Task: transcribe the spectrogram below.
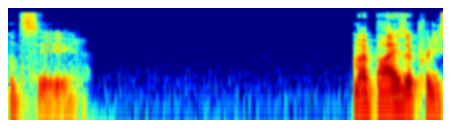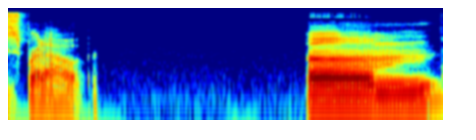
let's see. My buys are pretty spread out. Um,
